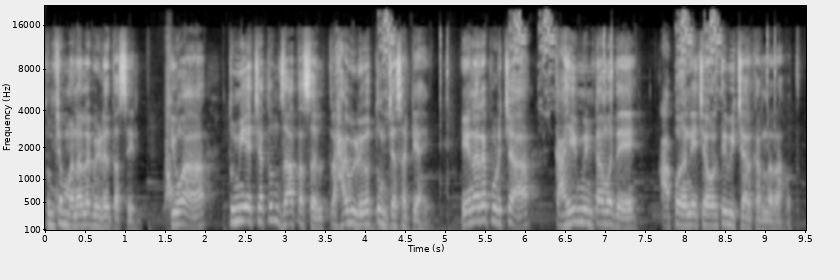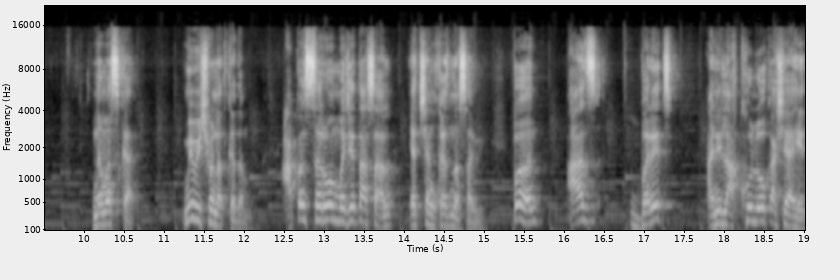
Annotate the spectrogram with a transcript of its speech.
तुमच्या मनाला भिडत असेल किंवा तुम्ही याच्यातून जात असाल तर हा व्हिडिओ तुमच्यासाठी आहे. येणाऱ्या पुढच्या काही मिनिटांमध्ये आपण याच्यावरती विचार करणार आहोत. नमस्कार मी विश्वनाथ कदम. आपण सर्व मजेत असाल यात शंकाच नसावी. पण आज बरेच आणि लाखो लोक असे आहेत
